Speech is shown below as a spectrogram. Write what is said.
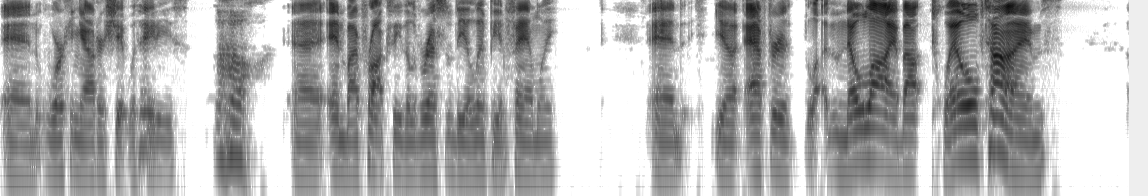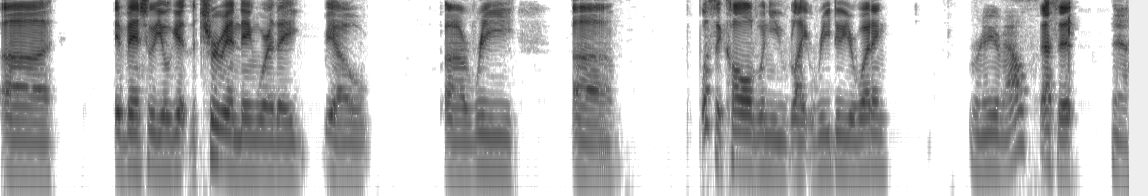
and working out her shit with Hades Oh, uh, and by proxy the rest of the Olympian family. And yeah, after no lie, about twelve times, uh, eventually you'll get the true ending where they you know uh, re uh, what's it called when you like redo your wedding? renew your vows. That's it. Yeah.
